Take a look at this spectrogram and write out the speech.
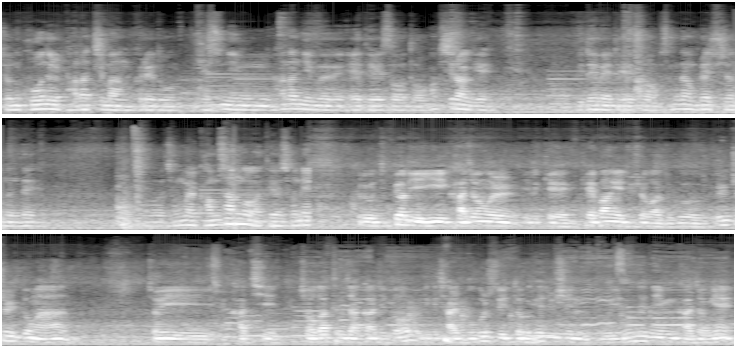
저는 구원을 받았지만 그래도 예수님 하나님에 대해서 더 확실하게 어, 믿음에 대해서 상담을 해주셨는데 어, 정말 감사한 것 같아요. 전에 그리고 특별히 이 가정을 이렇게 개방해 주셔가지고 일주일 동안 저희 같이 저 같은 자까지도 이렇게 잘 묵을 수 있도록 해주신 우리 형제님 가정에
